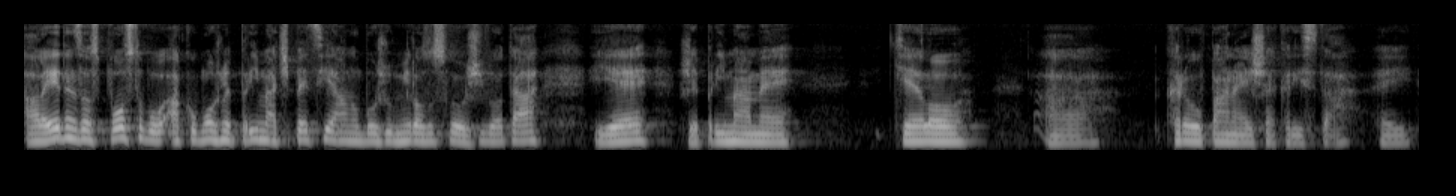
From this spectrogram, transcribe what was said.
Ale jeden zo spôsobov, ako môžeme príjmať špeciálnu Božiu milosť zo svojho života, je, že príjmame telo a krv Pána Ježa Krista. Hej.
